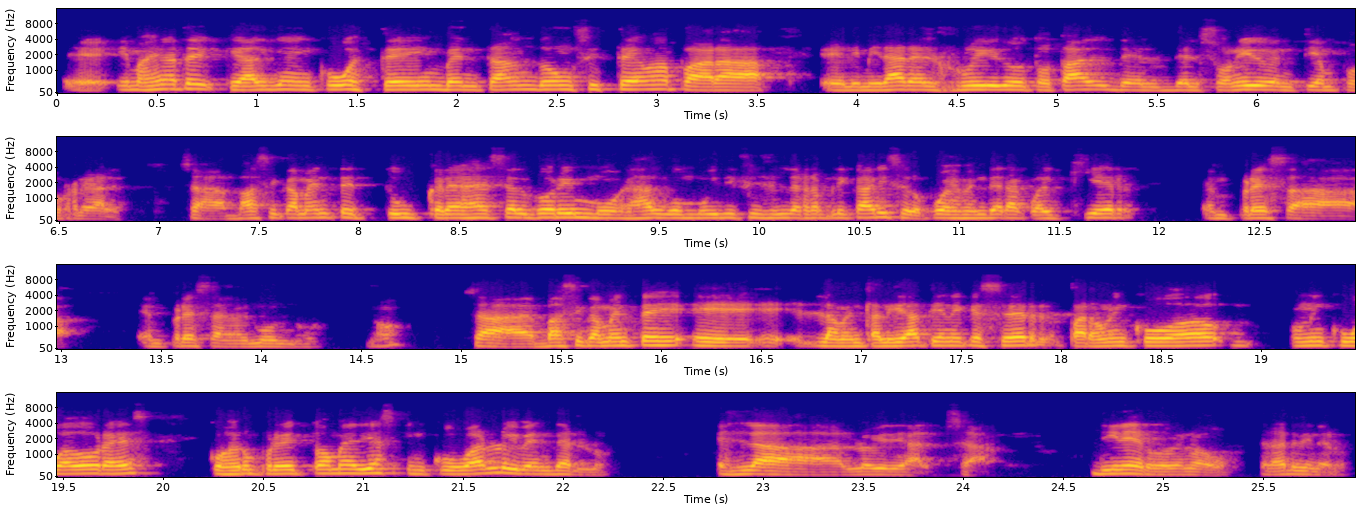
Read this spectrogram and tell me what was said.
eh, imagínate que alguien en Cuba esté inventando un sistema para eliminar el ruido total del, del, sonido en tiempo real. O sea, básicamente tú creas ese algoritmo, es algo muy difícil de replicar y se lo puedes vender a cualquier empresa, empresa en el mundo, ¿no? O sea, básicamente eh, la mentalidad tiene que ser para un incubador, un incubador es coger un proyecto a medias, incubarlo y venderlo. Es la, lo ideal. O sea, dinero de nuevo, traer dinero.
